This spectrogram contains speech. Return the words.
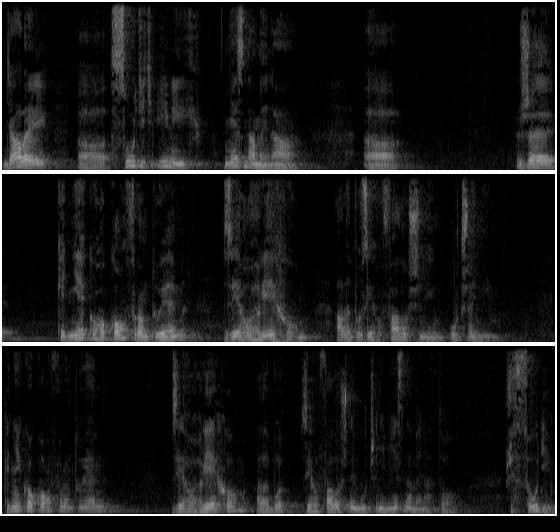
Ďalej, uh, súdiť iných neznamená, uh, že keď niekoho konfrontujem s jeho hriechom alebo s jeho falošným učením. Keď niekoho konfrontujem s jeho hriechom alebo s jeho falošným učením, neznamená to, že súdim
